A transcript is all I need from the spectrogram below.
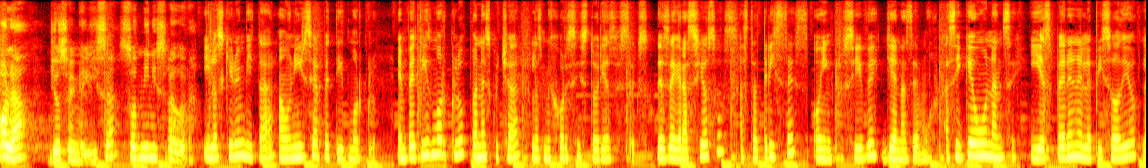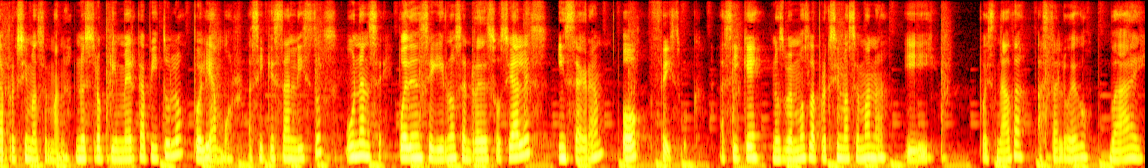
Hola, yo soy Melissa, su administradora. Y los quiero invitar a unirse a Petit More Club. En Petit More Club van a escuchar las mejores historias de sexo, desde graciosas hasta tristes o inclusive llenas de amor. Así que únanse y esperen el episodio la próxima semana, nuestro primer capítulo, Poliamor. Así que están listos, únanse. Pueden seguirnos en redes sociales, Instagram o Facebook. Así que nos vemos la próxima semana y pues nada, hasta luego. Bye.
